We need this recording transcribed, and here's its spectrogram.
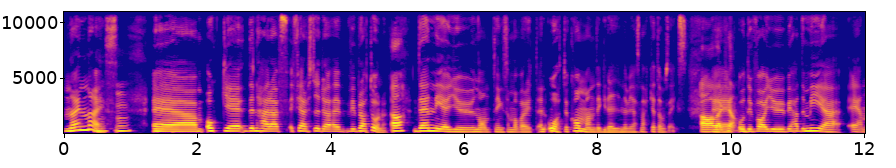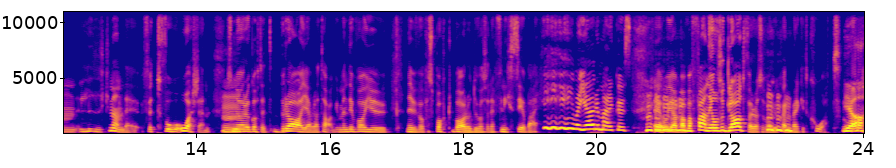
Nej, nice. Mm. Och eh, den här fjärrstyrda eh, vibratorn, Ja. den är ju någonting som har varit en återkommande grej när vi har snackat om sex. Ja, verkligen. och det var ju, vi hade med en liknande för två år sedan. Så Mm. nu har det gått ett bra jävla tag. Men det var ju när vi var på sportbar och du var sådär fnissig och bara hihihi, vad gör du Marcus? eh, och jag bara, vad fan är hon så glad för? Och så var du i själva verket kåt. Ja,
